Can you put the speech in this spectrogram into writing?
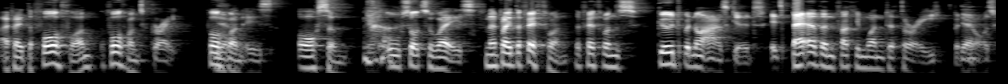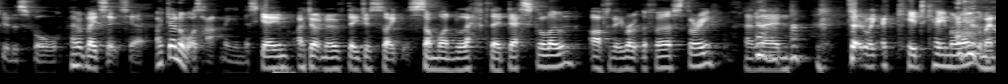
I played the fourth one. The fourth one's great. Fourth Yeah. one is awesome in all sorts of ways. And I played the fifth one. The fifth one's good, but not as good. It's better than fucking one to three, but Yeah. not as good as four. I haven't played six yet. I don't know what's happening in this game. I don't know if they just like someone left their desk alone after they wrote the first three, and then like a kid came along and went,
